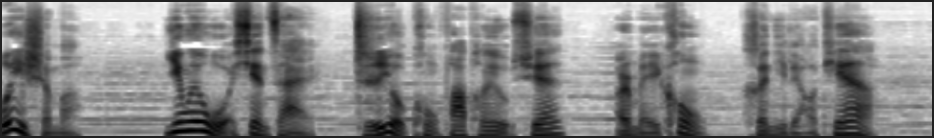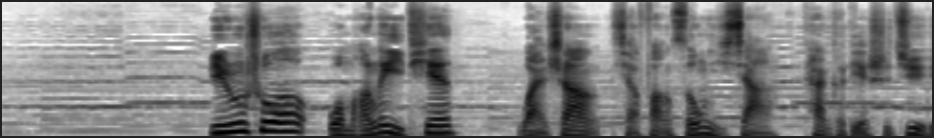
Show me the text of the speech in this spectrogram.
为什么？因为我现在只有空发朋友圈，而没空和你聊天啊。比如说，我忙了一天，晚上想放松一下，看个电视剧，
